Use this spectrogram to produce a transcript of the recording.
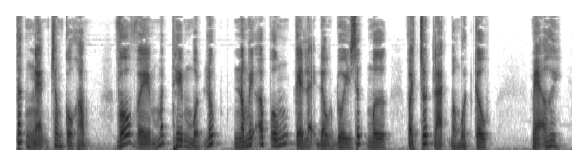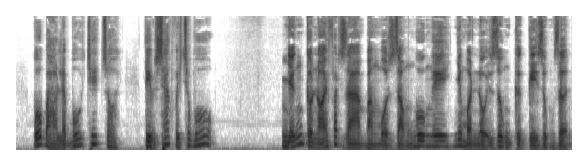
tắc nghẹn trong cổ họng. Vỗ về mất thêm một lúc, nó mới ấp úng kể lại đầu đuôi giấc mơ và chốt lại bằng một câu. Mẹ ơi, bố bảo là bố chết rồi, tìm xác về cho bố. Những câu nói phát ra bằng một giọng ngô nghê nhưng mà nội dung cực kỳ rùng rợn,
